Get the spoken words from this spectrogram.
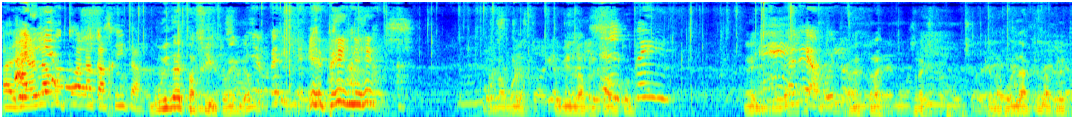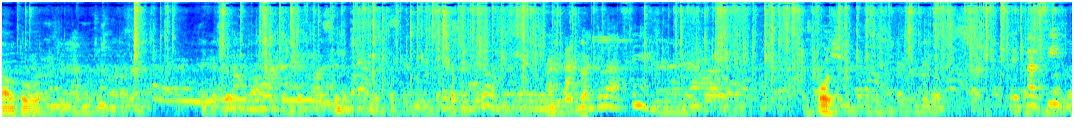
Adrián le ha gustado la cajita. Muy despacito, venga. El peine. Por la abuela. Qué bien la ha apretado todo. ¿Eh? Dale, abuelo. A ver, trae, trae. Que la abuela que la ha apretado todo. Uy, Despacito.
